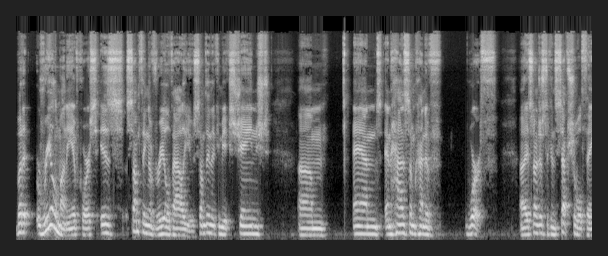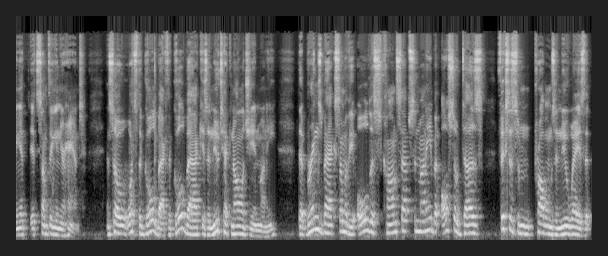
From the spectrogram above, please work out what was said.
but real money of course is something of real value something that can be exchanged um, and and has some kind of worth. Uh, it's not just a conceptual thing it, it's something in your hand. And so, what's the Goldback? The Goldback is a new technology in money that brings back some of the oldest concepts in money, but also does fixes some problems in new ways that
